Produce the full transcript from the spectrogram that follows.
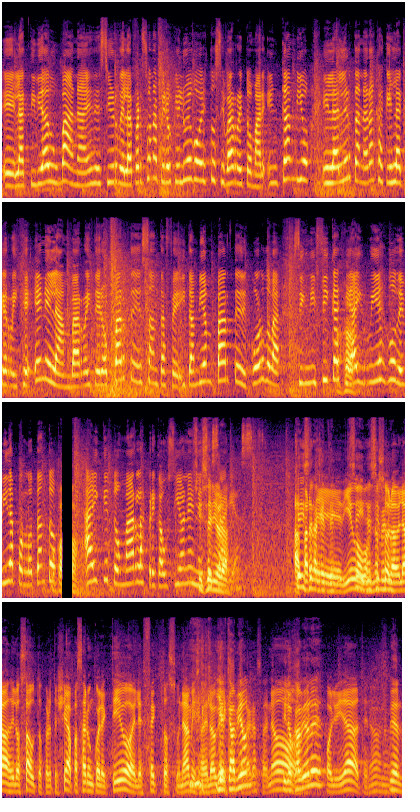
eh, la actividad humana, es decir, de la persona, pero que luego esto se va a retomar. En cambio, el alerta naranja, que es la que rige en el AMBA, reitero, parte de Santa Fe y también parte de Córdoba, significa que hay riesgo de vida, por lo tanto, hay que tomar las precauciones Sí, señora. necesarias. ¿Qué dice la Aparte, gente? Diego, Sí, vos no solo hablabas de los autos, pero te llega a pasar un colectivo, el efecto tsunami, ¿sabes lo ¿Y que el es? camión? En la casa. No, ¿Y los camiones? Olvídate, no, no. Bien.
